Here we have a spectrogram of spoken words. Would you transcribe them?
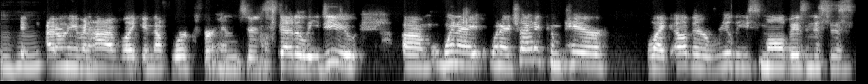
mm-hmm. it, I don't even have like enough work for him to steadily do. Um, when I when I try to compare like other really small businesses,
